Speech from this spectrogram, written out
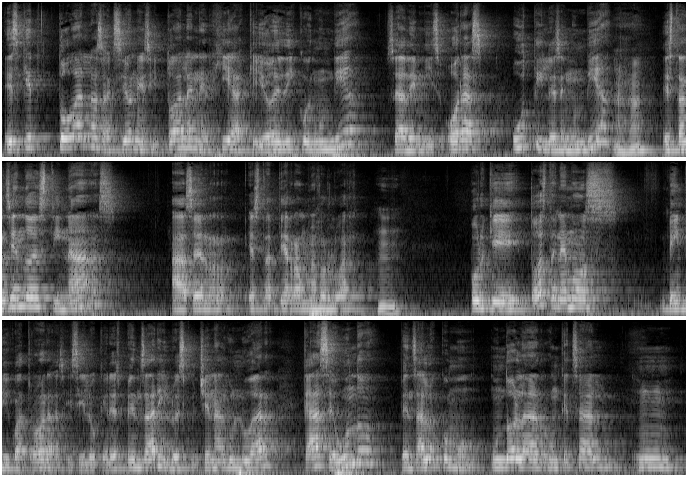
Es que todas las acciones y toda la energía que yo dedico en un día, o sea, de mis horas útiles en un día, Ajá. están siendo destinadas a hacer esta tierra un mejor lugar. Mm. Porque todos tenemos 24 horas y si lo querés pensar y lo escuché en algún lugar, cada segundo pensarlo como un dólar, un quetzal, un,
